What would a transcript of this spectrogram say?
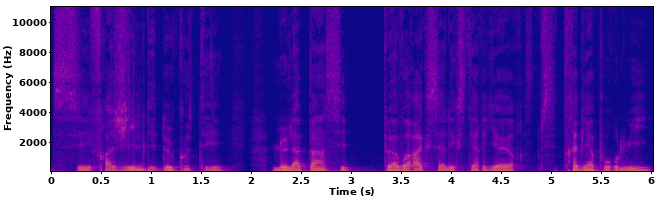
c'est fragile des deux côtés. Le lapin peut avoir accès à l'extérieur, c'est très bien pour lui.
